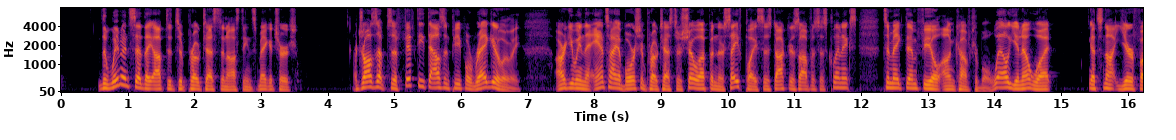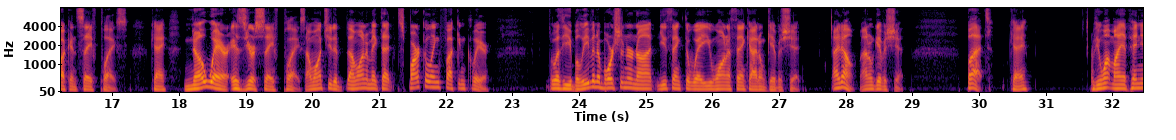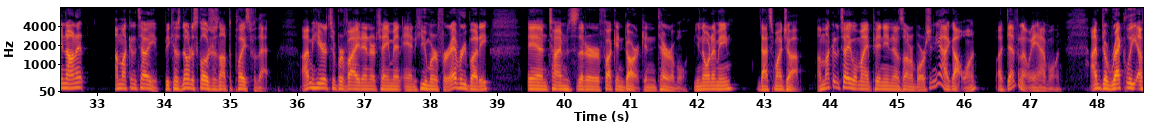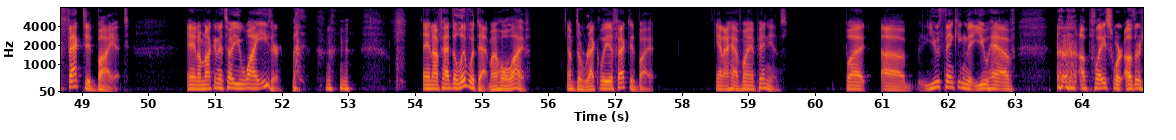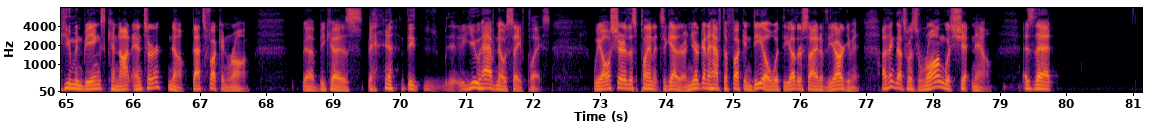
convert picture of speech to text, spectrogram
The women said they opted to protest in Osteen's megachurch. It draws up to 50,000 people regularly arguing that anti abortion protesters show up in their safe places, doctors' offices, clinics, to make them feel uncomfortable. Well, you know what? It's not your fucking safe place. Okay. Nowhere is your safe place. I want you to, I want to make that sparkling fucking clear. Whether you believe in abortion or not, you think the way you want to think, I don't give a shit. I don't. I don't give a shit. But, okay, if you want my opinion on it, I'm not going to tell you because no disclosure is not the place for that. I'm here to provide entertainment and humor for everybody in times that are fucking dark and terrible. You know what I mean? That's my job. I'm not going to tell you what my opinion is on abortion. Yeah, I got one. I definitely have one. I'm directly affected by it. And I'm not going to tell you why either. and I've had to live with that my whole life. I'm directly affected by it. And I have my opinions. But uh, you thinking that you have a place where other human beings cannot enter? No, that's fucking wrong. Uh, because the, you have no safe place. We all share this planet together, and you're going to have to fucking deal with the other side of the argument. I think that's what's wrong with shit now, is that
